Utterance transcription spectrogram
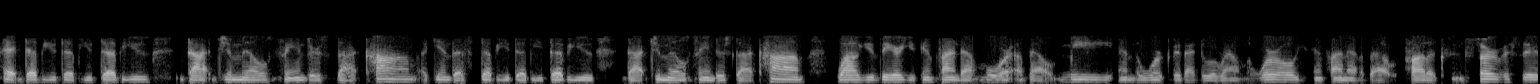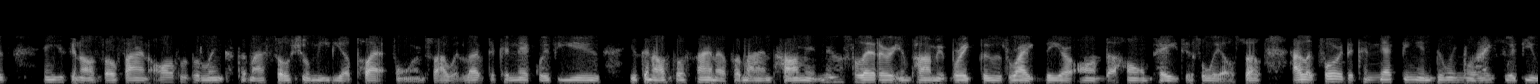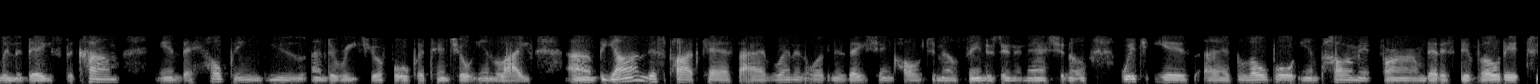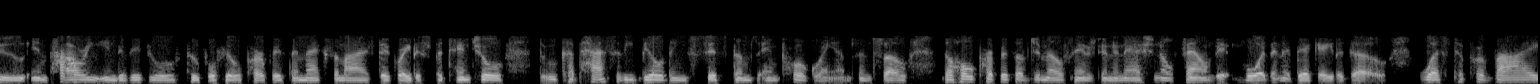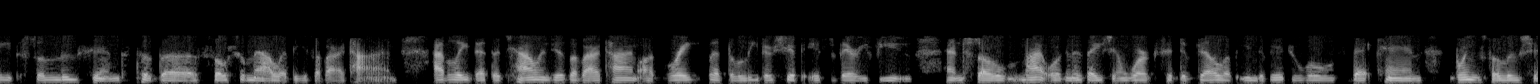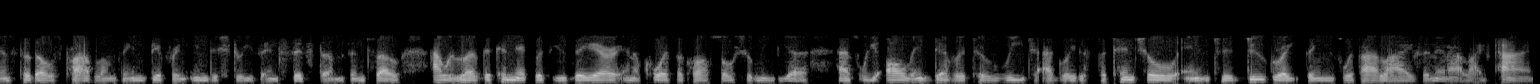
at www.jamellesanders.com. Again, that's www.jamellesanders.com. While you're there, you can find out more about me and the work that I do around the world. You can find out about products and services, and you can also find all of the links to my social media platforms. So I would love to connect with you. You can also sign up for my empowerment newsletter, Empowerment Breakthroughs, right there on the home page as well. So I look forward to connecting and doing life with you in the days to come and to helping you uh, to reach your full potential in life. Uh, beyond this podcast, I run an organization called Jamelle Sanders International, which is a global empowerment firm that is devoted to empowering individuals to fulfill purpose and maximize their greatest potential through capacity building systems and programs. And so the whole purpose of Jamelle Sanders International, founded more than a decade ago, was to provide solutions to the social maladies of our time. I believe that the challenges of our time are great, but the leadership is very few. And so my organization works to develop individuals that can bring solutions to those problems in different industries and systems. And so I would love to connect with you there and of course across social media as we all endeavor to reach our greatest potential and to do great things with our lives and in our lifetime.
